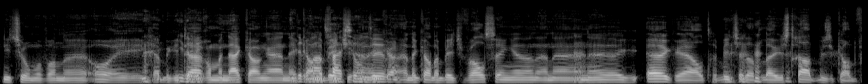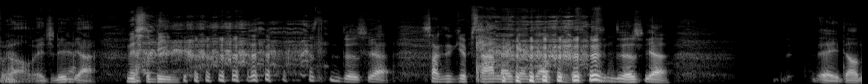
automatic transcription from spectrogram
Niet zomaar van, eh, oh, ik heb een gitaar om mijn nek hangen en ik, kan een beetje, en, 1500 ik kan, euro. en ik kan een beetje vals zingen en, en, en eh, eh, geld. Een beetje dat luie straatmuzikant verhaal, weet je niet? Ja. Mr. Bean. Dus ja. Zakdoekje op straat leggen en geld verdienen. dus ja. Nee, dan...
